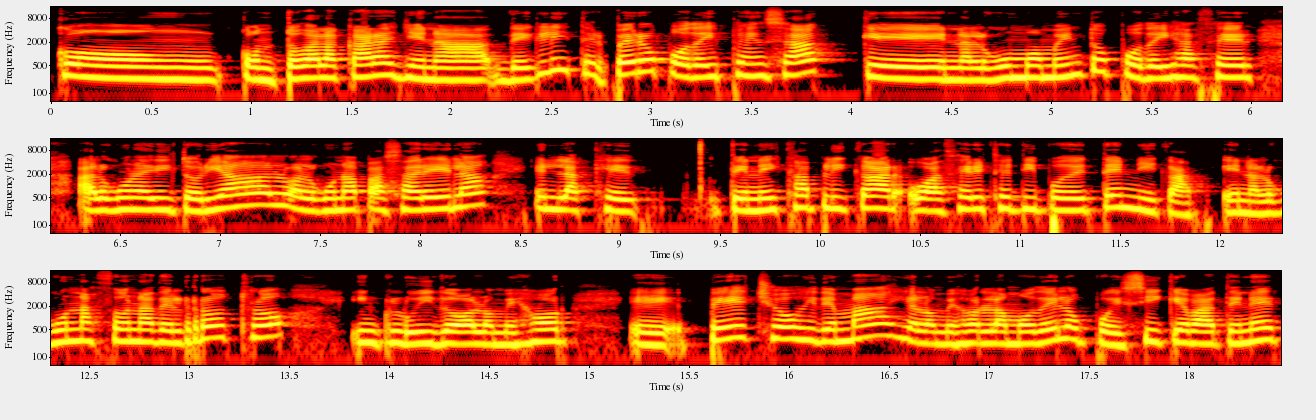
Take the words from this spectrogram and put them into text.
con, con, toda la cara llena de glitter. Pero podéis pensar que en algún momento podéis hacer alguna editorial o alguna pasarela en las que tenéis que aplicar o hacer este tipo de técnicas en alguna zona del rostro, incluido a lo mejor eh, pechos y demás, y a lo mejor la modelo pues sí que va a tener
